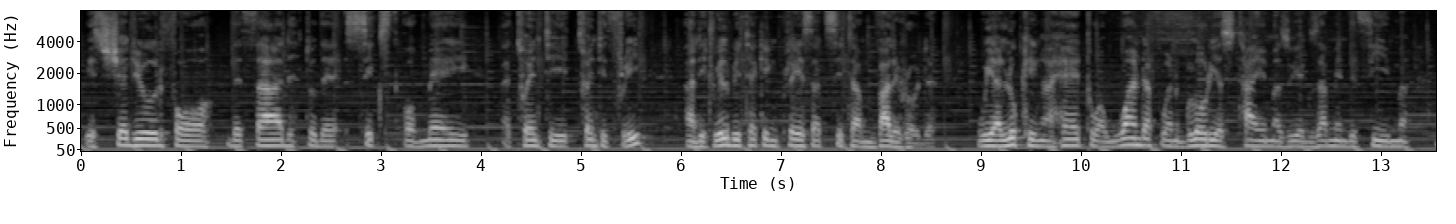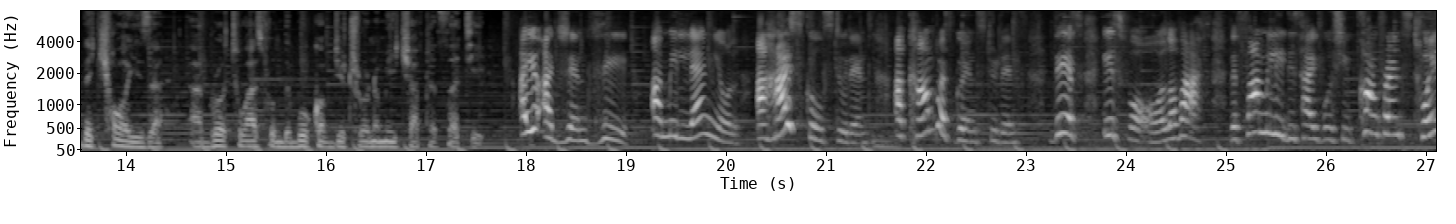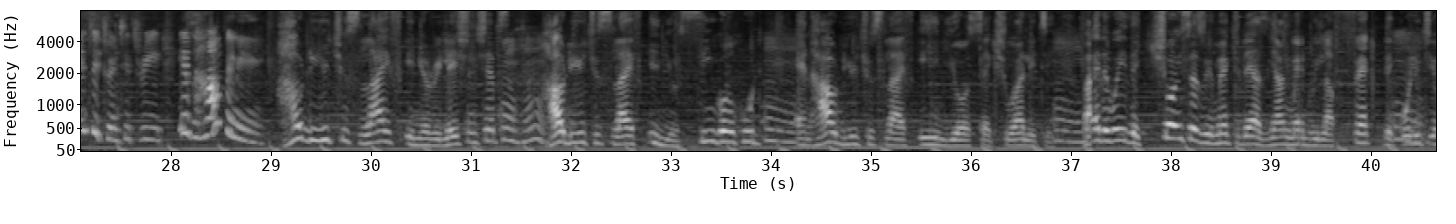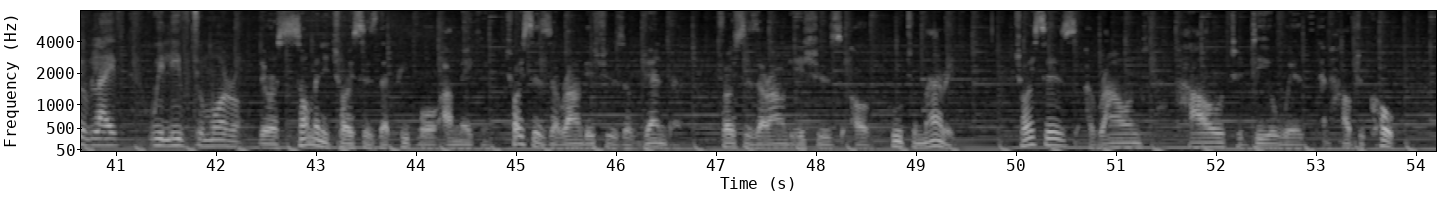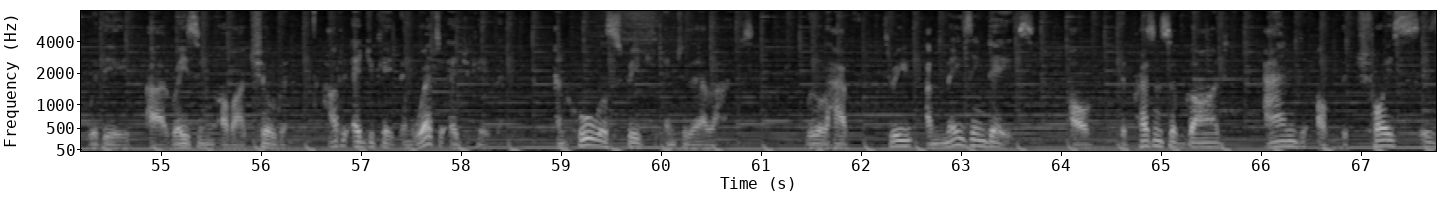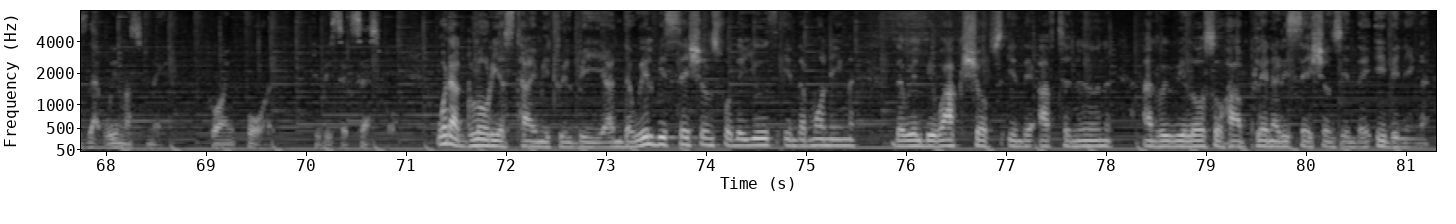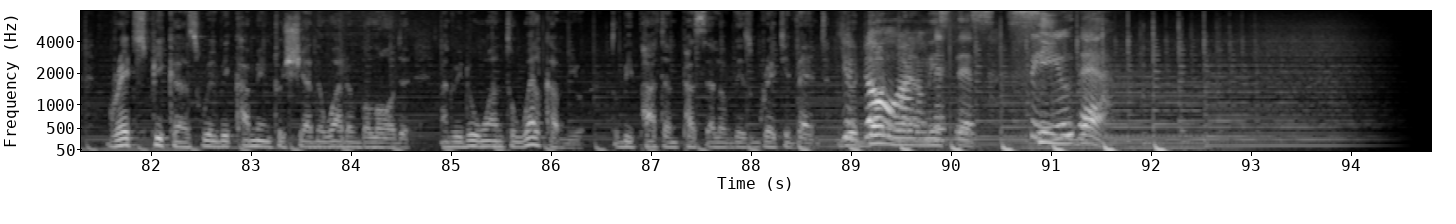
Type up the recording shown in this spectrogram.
It's scheduled for the 3rd to the 6th of May uh, 2023, and it will be taking place at CITAM Valley Road. We are looking ahead to a wonderful and glorious time as we examine the theme, The Choice, uh, brought to us from the book of Deuteronomy, chapter 30. Are you a Gen Z, a millennial, a high school student, a campus going student? This is for all of us. The Family Discipleship Conference 2023 is happening. How do you choose life in your relationships? Mm-hmm. How do you choose life in your singlehood? Mm. And how do you choose life in your sexuality? Mm. By the way, the choices we make today as young men will affect the mm. quality of life we live tomorrow. There are so many choices that people are making. Choices around issues of gender, choices around issues of who to marry, choices around how to deal with and how to cope with the uh, raising of our children, how to educate them, where to educate them, and who will speak into their lives. We will have three amazing days of the presence of God and of the choices that we must make going forward to be successful. What a glorious time it will be. And there will be sessions for the youth in the morning, there will be workshops in the afternoon, and we will also have plenary sessions in the evening. Great speakers will be coming to share the word of the Lord, and we do want to welcome you to be part and parcel of this great event. You don't want to miss this. See you there.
